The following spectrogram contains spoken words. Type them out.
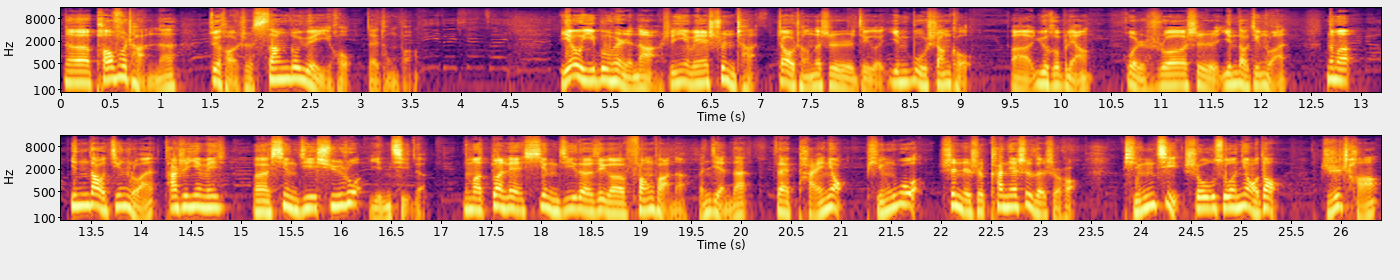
那剖腹产呢，最好是三个月以后再同房。也有一部分人呐，是因为顺产造成的是这个阴部伤口啊愈合不良，或者说是阴道痉挛。那么阴道痉挛，它是因为呃性肌虚弱引起的。那么锻炼性肌的这个方法呢，很简单，在排尿、平卧，甚至是看电视的时候，平气收缩尿道、直肠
